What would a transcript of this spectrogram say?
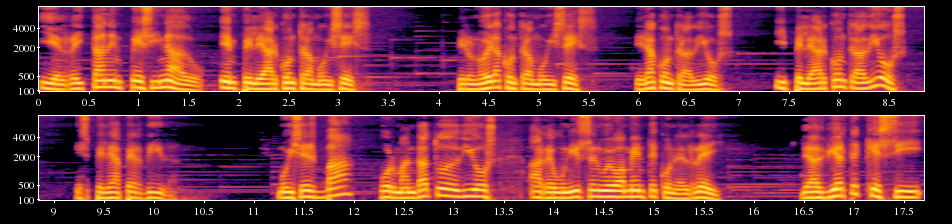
y el rey tan empecinado en pelear contra Moisés. Pero no era contra Moisés, era contra Dios. Y pelear contra Dios es pelea perdida. Moisés va, por mandato de Dios, a reunirse nuevamente con el rey. Le advierte que si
